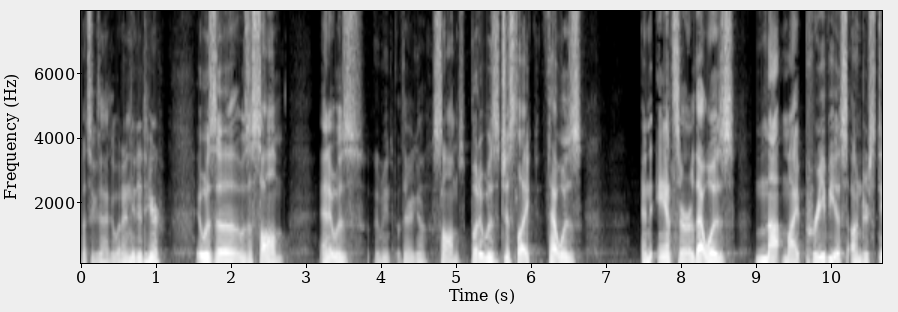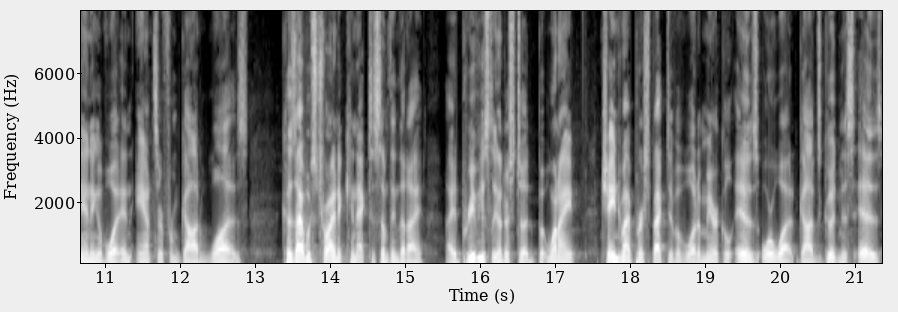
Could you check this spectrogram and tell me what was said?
that's exactly what I needed here. It was a it was a psalm, and it was I mean there you go psalms, but it was just like that was an answer that was not my previous understanding of what an answer from God was, because I was trying to connect to something that I I had previously understood, but when I change my perspective of what a miracle is or what God's goodness is,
